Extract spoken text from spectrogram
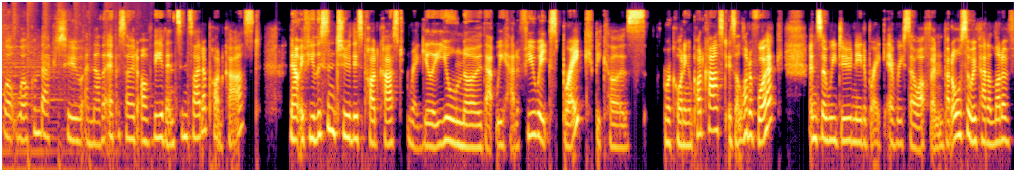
Well, welcome back to another episode of the Events Insider podcast. Now, if you listen to this podcast regularly, you'll know that we had a few weeks break because recording a podcast is a lot of work. And so we do need a break every so often. But also, we've had a lot of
